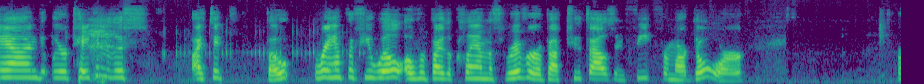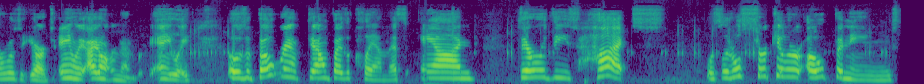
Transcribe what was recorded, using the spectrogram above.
And we were taken to this, I think, boat ramp, if you will, over by the Klamath River, about two thousand feet from our door. Or was it yards? Anyway, I don't remember. Anyway, it was a boat ramp down by the Klamath, and there were these huts with little circular openings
